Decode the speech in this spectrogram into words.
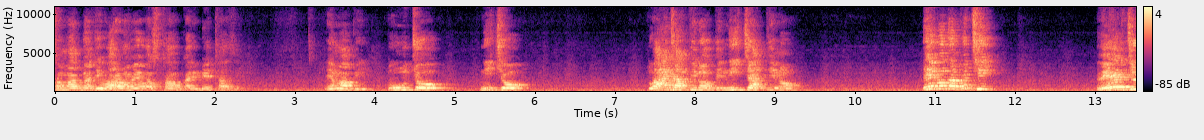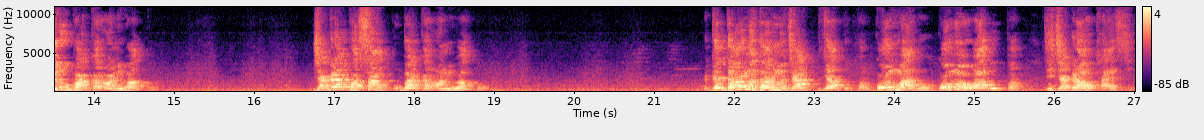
સમાજમાં જે વર્ણ વ્યવસ્થાઓ કરી બેઠા છે, એમાં બી તું ઊંચો, નીચો, તું આ જાતિનો, તે નીચ જાતિનો. એ બધા પછી વેજ ઊભા કરવાની વાતો. ઝઘડા ફસાદ ઊભા કરવાની વાતો. ધર્મ ધર્મ જાત જાત ઉપર કોમવાદ કોમોવાદ ઉપર. જે ઝઘડાઓ થાય છે.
